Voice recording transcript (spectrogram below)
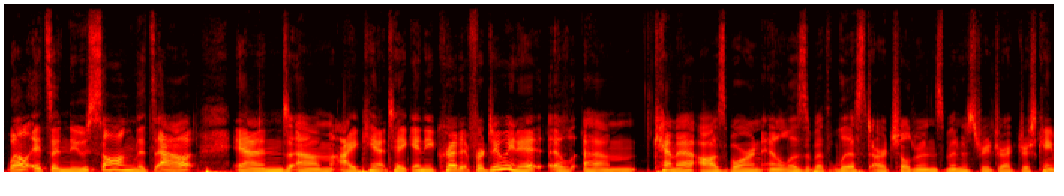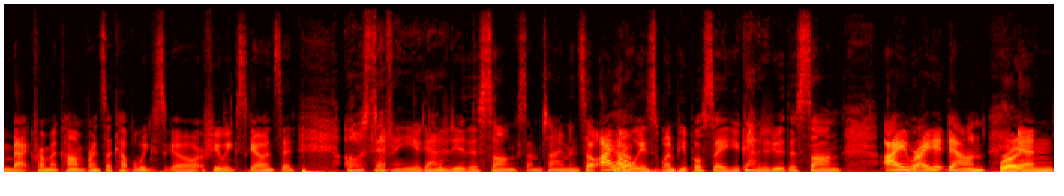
Well, it's a new song that's out, and um, I can't take any credit for doing it. Um, Kenna Osborne and Elizabeth List, our children's ministry directors, came back from a conference a couple weeks ago, or a few weeks ago, and said, "Oh, Stephanie, you got to do this song sometime." And so I Yeah. always, when people say you got to do this song, I write it down, Right. and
